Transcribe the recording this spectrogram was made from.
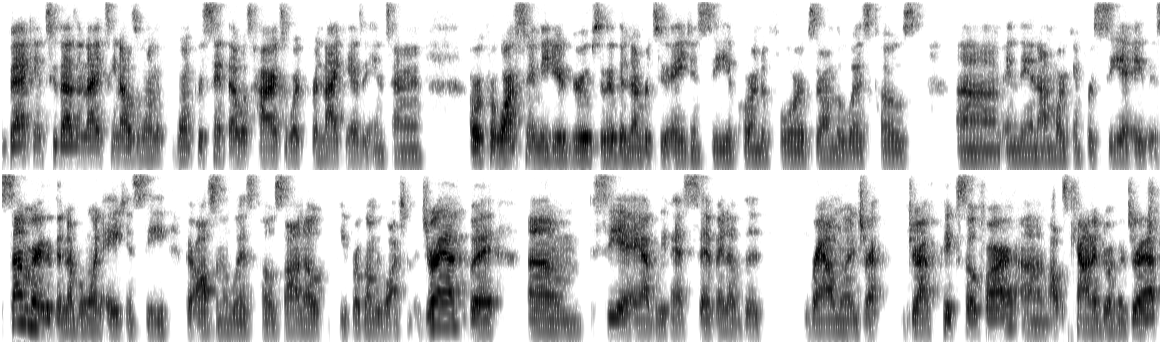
back in 2019, I was one one percent that was hired to work for Nike as an intern. I work for Wasserman Media Group, so they're the number two agency according to Forbes. They're on the West Coast. Um, and then I'm working for CAA this summer. They're the number one agency. They're also on the West Coast. So I know people are going to be watching the draft, but um, CAA, I believe, has seven of the round one draft draft picks so far. Um, I was counted during the draft.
